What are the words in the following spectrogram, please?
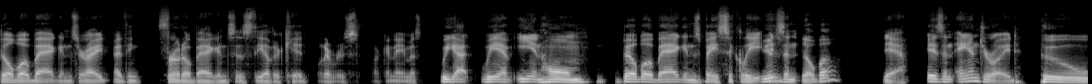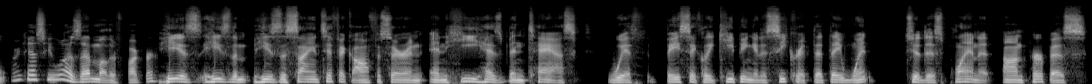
Bilbo Baggins, right? I think Frodo Baggins is the other kid, whatever his fucking name is. We got we have Ian Holm. Bilbo Baggins basically is an Bilbo. yeah is an android who I guess he was that motherfucker. he is he's the he's the scientific officer and and he has been tasked with basically keeping it a secret that they went to this planet on purpose,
